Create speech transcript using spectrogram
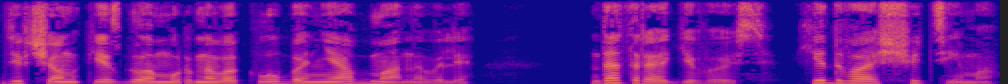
Девчонки из гламурного клуба не обманывали. Дотрагиваюсь, едва ощутимо.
